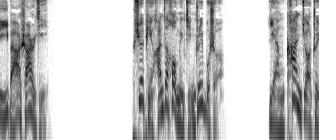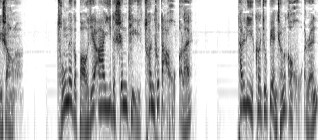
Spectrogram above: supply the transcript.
第一百二十二集，薛品涵在后面紧追不舍，眼看就要追上了，从那个保洁阿姨的身体里窜出大火来，他立刻就变成了个火人，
